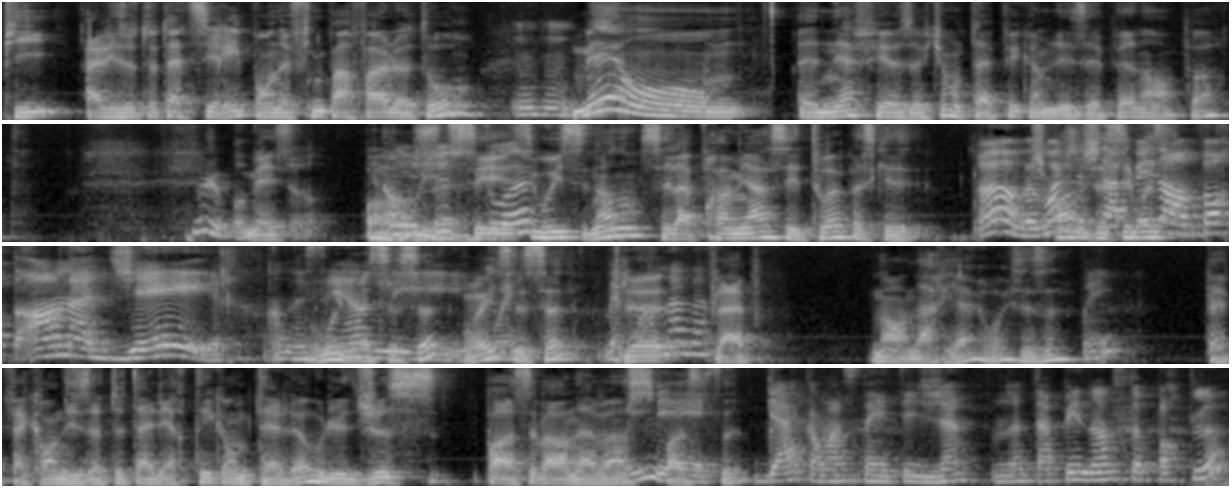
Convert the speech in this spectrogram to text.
Puis elle les a toutes attirées, puis on a fini par faire le tour. Mais on, Nef et Ozokyo ont tapé comme des épées dans la porte. Moi, pas Mais fait ça. Oui, juste c'est, toi? c'est- oui, c'est, non, non, c'est la première, c'est toi parce que. Ah, mais Je moi, pense- j'ai tapé dans la porte en adjère, en essayant Oui, mais de c'est les... ça. Oui, Ouais. c'est ça. Mais Puis en avant. non, en arrière, oui, c'est ça. Oui. Ben, fait qu'on les a toutes alertés qu'on était là au lieu de juste passer par en avant. Oui, se mais passe ça. gars, comment c'est intelligent. On a tapé dans cette porte-là,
